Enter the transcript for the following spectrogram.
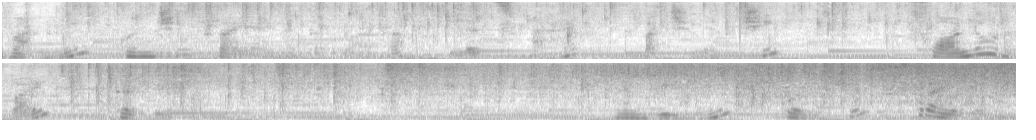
ఇవన్నీ కొంచెం ఫ్రై అయిన తర్వాత లెట్స్ యాడ్ పచ్చిమిర్చి ఫాలోడ్ బై కరివేపాకు. నేను వీటిని కొంచెం ఫ్రై అవ్వండి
